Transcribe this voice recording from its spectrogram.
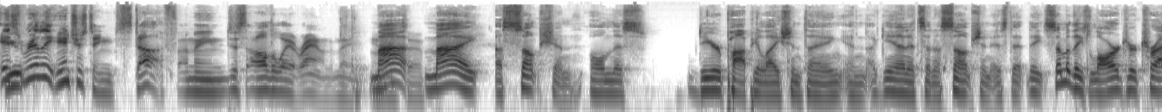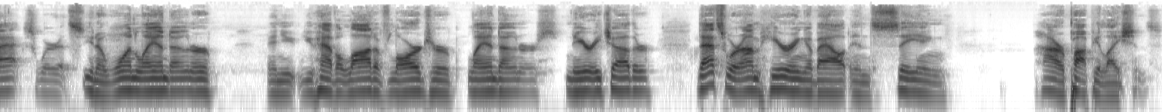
It's really interesting stuff. I mean, just all the way around to me. you know, My so- my assumption on this deer population thing, and again, it's an assumption, is that the, some of these larger tracts where it's you know one landowner, and you you have a lot of larger landowners near each other. That's where I'm hearing about and seeing higher populations.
